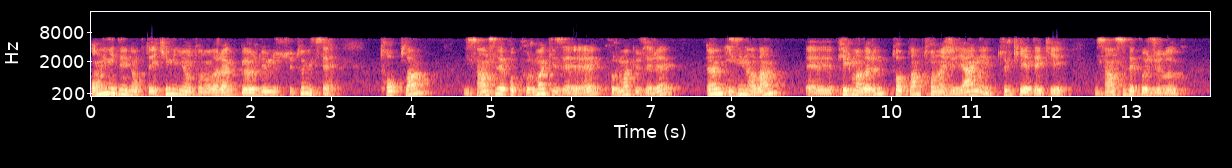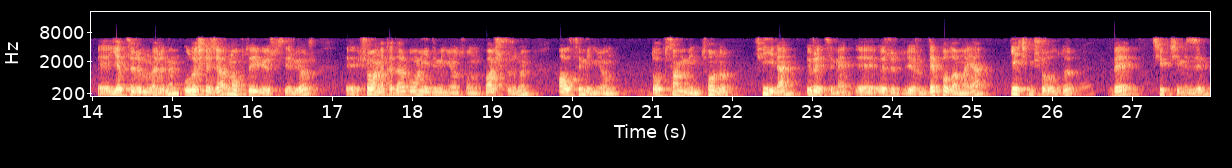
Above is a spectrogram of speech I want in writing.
17.2 milyon ton olarak gördüğümüz sütun ise toplam lisanslı depo kurmak üzere kurmak üzere ön izin alan e, firmaların toplam tonajı yani Türkiye'deki lisanslı depoculuk e, yatırımlarının ulaşacağı noktayı gösteriyor. E, şu ana kadar bu 17 milyon tonluk başvurunun 6 milyon 90 bin tonu fiilen üretime, e, özür diliyorum depolamaya geçmiş oldu ve çiftçimizin,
